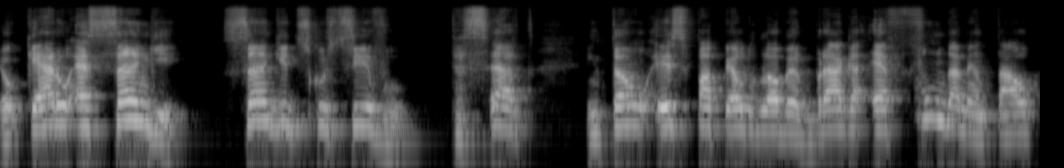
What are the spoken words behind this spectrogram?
Eu quero é sangue, sangue discursivo, tá certo? Então, esse papel do Glauber Braga é fundamental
